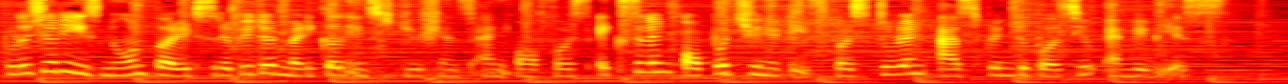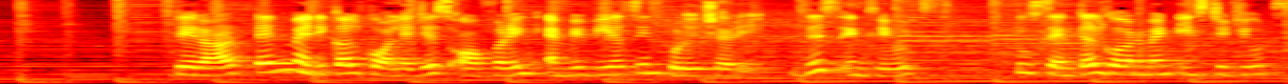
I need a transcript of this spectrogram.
Puducherry is known for its reputed medical institutions and offers excellent opportunities for student aspirant to pursue MBBS. There are 10 medical colleges offering MBBS in Puducherry. This includes two central government institutes,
